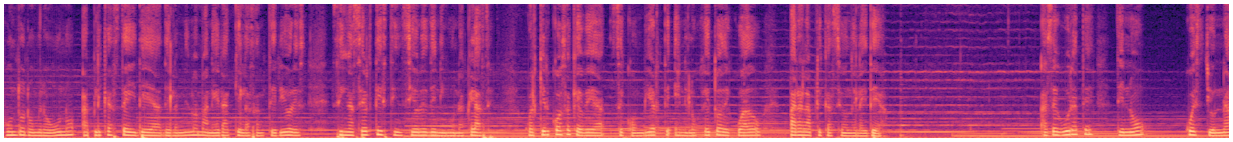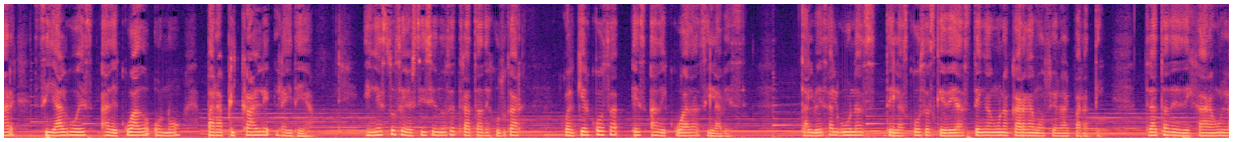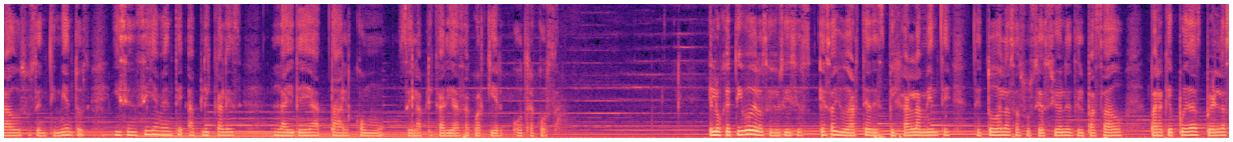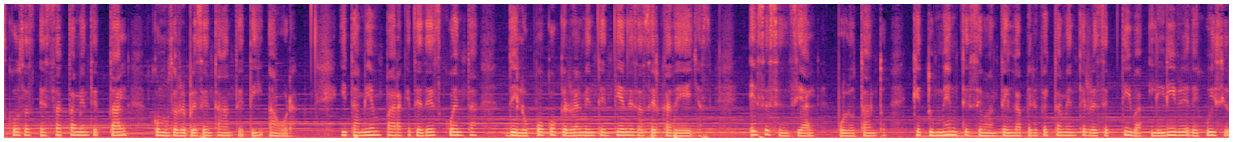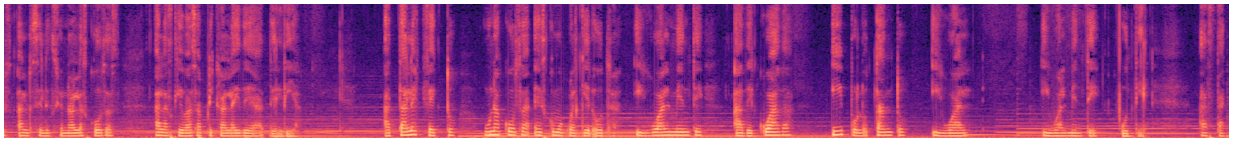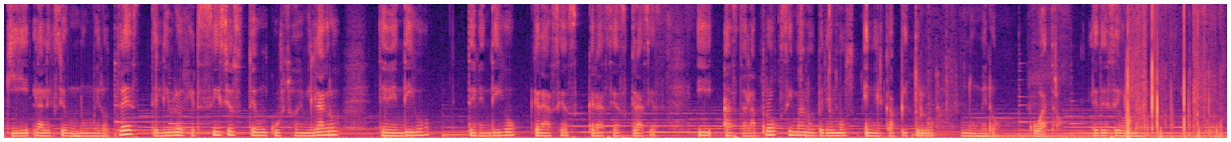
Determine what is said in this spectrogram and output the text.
Punto número uno, aplica esta idea de la misma manera que las anteriores sin hacer distinciones de ninguna clase. Cualquier cosa que vea se convierte en el objeto adecuado para la aplicación de la idea. Asegúrate de no cuestionar si algo es adecuado o no para aplicarle la idea. En estos ejercicios no se trata de juzgar. Cualquier cosa es adecuada si la ves. Tal vez algunas de las cosas que veas tengan una carga emocional para ti. Trata de dejar a un lado sus sentimientos y sencillamente aplícales la idea tal como se la aplicarías a cualquier otra cosa. El objetivo de los ejercicios es ayudarte a despejar la mente de todas las asociaciones del pasado para que puedas ver las cosas exactamente tal como se representan ante ti ahora y también para que te des cuenta de lo poco que realmente entiendes acerca de ellas. Es esencial, por lo tanto, que tu mente se mantenga perfectamente receptiva y libre de juicios al seleccionar las cosas a las que vas a aplicar la idea del día. A tal efecto, una cosa es como cualquier otra, igualmente adecuada y por lo tanto igual, igualmente útil. Hasta aquí la lección número 3 del libro ejercicios de un curso de milagros. Te bendigo, te bendigo. Gracias, gracias, gracias. Y hasta la próxima. Nos veremos en el capítulo número 4. Les deseo lo mejor.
